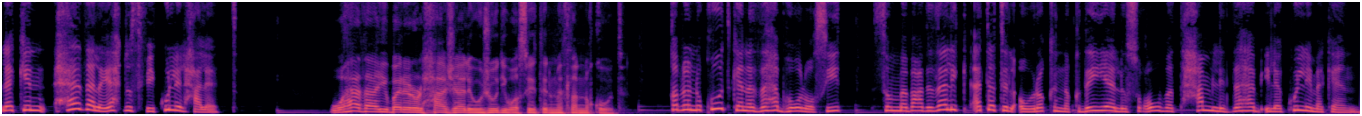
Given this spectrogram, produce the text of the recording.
لكن هذا لا يحدث في كل الحالات. وهذا يبرر الحاجة لوجود وسيط مثل النقود. قبل النقود كان الذهب هو الوسيط ثم بعد ذلك أتت الأوراق النقدية لصعوبة حمل الذهب إلى كل مكان.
